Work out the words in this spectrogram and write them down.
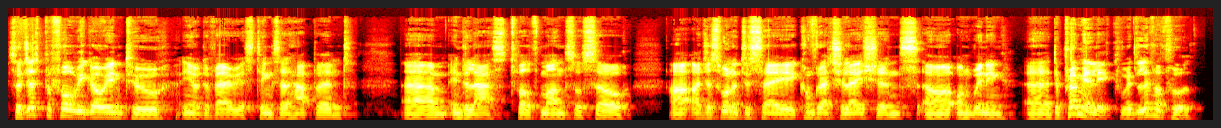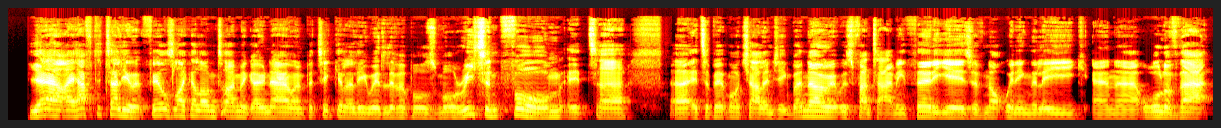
So just before we go into you know the various things that happened um, in the last twelve months or so, I just wanted to say congratulations uh, on winning uh, the Premier League with Liverpool. Yeah, I have to tell you, it feels like a long time ago now, and particularly with Liverpool's more recent form, it, uh, uh, it's a bit more challenging. But no, it was fantastic. I mean, 30 years of not winning the league and uh, all of that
